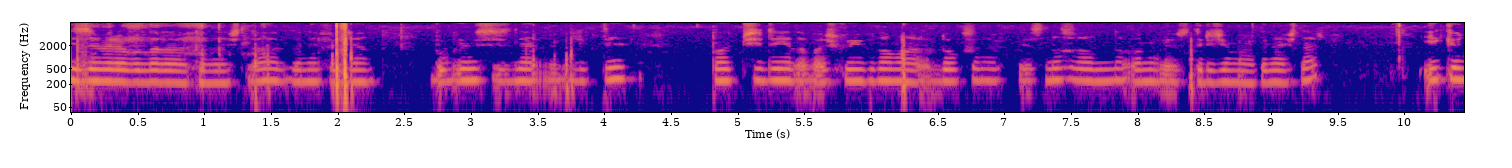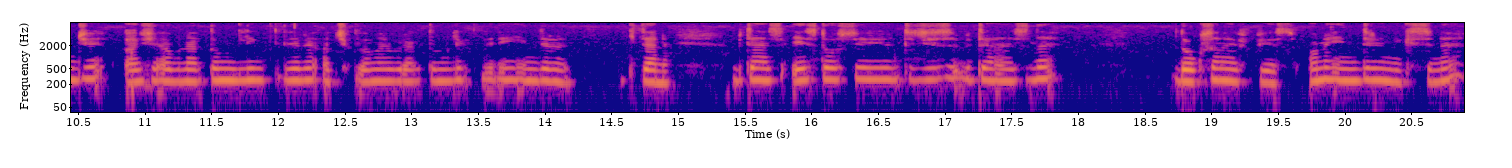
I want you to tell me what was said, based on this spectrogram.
Hepinize merhabalar arkadaşlar. Ben Efecan. Bugün sizlerle birlikte PUBG'de ya da başka uygulamalarda 90 FPS nasıl alınır onu göstereceğim arkadaşlar. İlk önce aşağı bıraktığım linkleri, açıklamaya bıraktığım linkleri indirin. İki tane. Bir tanesi S dosya yöneticisi, bir tanesi de 90 FPS. Onu indirin ikisini.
